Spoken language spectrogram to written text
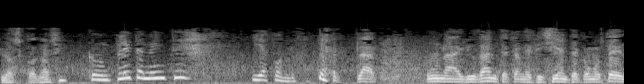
¿Los conoce? Completamente y a fondo. claro, una ayudante tan eficiente como usted.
